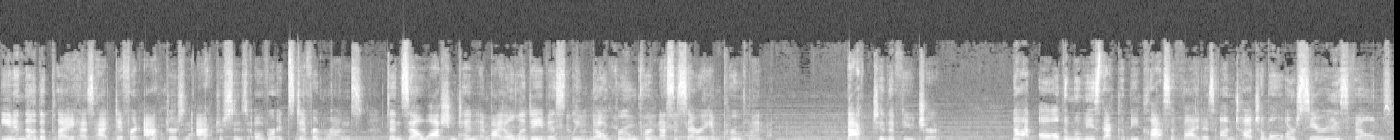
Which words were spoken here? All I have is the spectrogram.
Even though the play has had different actors and actresses over its different runs, Denzel Washington and Viola Davis leave no room for necessary improvement. Back to the Future. Not all the movies that could be classified as untouchable or serious films.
